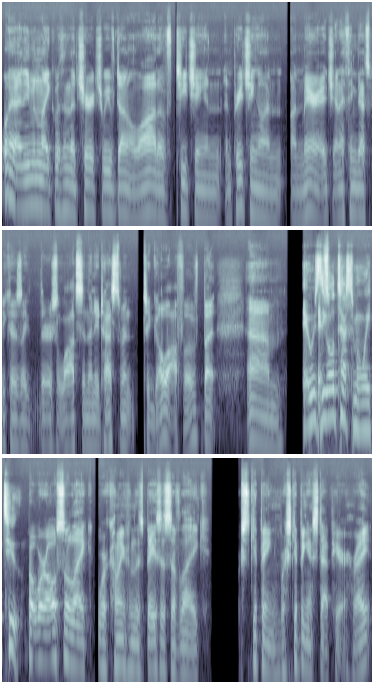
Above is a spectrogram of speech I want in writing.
Well, yeah, and even like within the church, we've done a lot of teaching and, and preaching on on marriage, and I think that's because like there's lots in the New Testament to go off of. But, um, It was the Old Testament way too. but we're also like we're coming from this basis of like we're skipping we're skipping a step here, right?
